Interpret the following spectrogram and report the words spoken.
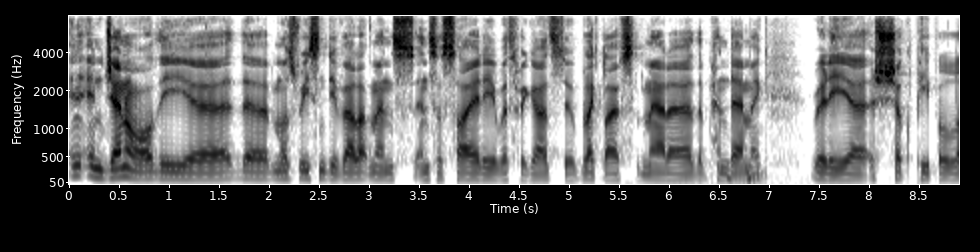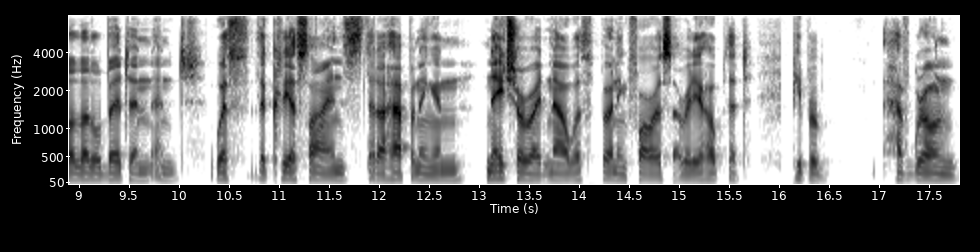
in, in general the uh, the most recent developments in society with regards to Black Lives Matter, the pandemic, really uh, shook people a little bit, and and with the clear signs that are happening in nature right now with burning forests, I really hope that people have grown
